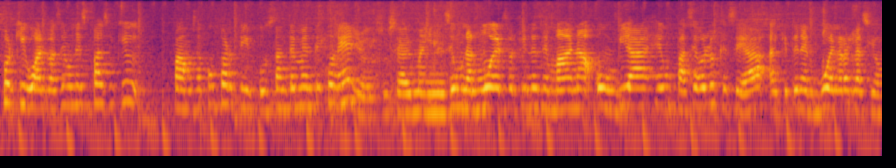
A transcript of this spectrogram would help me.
porque igual va a ser un espacio que vamos a compartir constantemente con ellos. O sea, imagínense un almuerzo el fin de semana, un viaje, un paseo, lo que sea, hay que tener buena relación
